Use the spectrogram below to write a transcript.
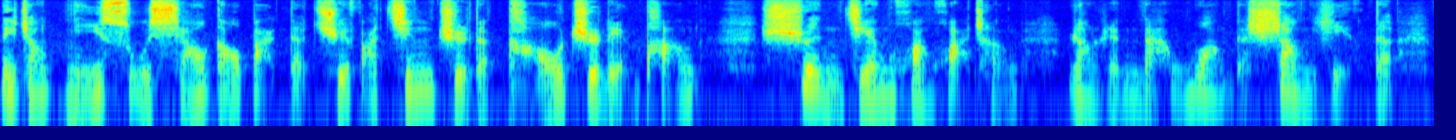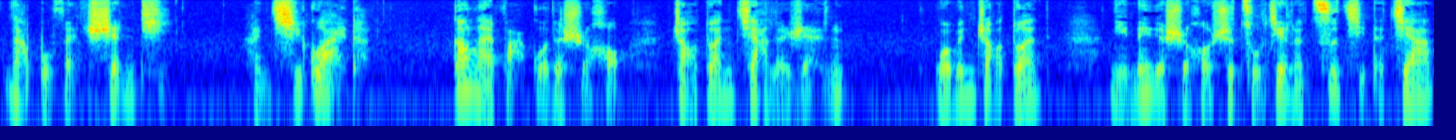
那张泥塑小稿版的、缺乏精致的陶制脸庞，瞬间幻化成让人难忘的上瘾的那部分身体。很奇怪的，刚来法国的时候，赵端嫁了人。我问赵端：“你那个时候是组建了自己的家，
